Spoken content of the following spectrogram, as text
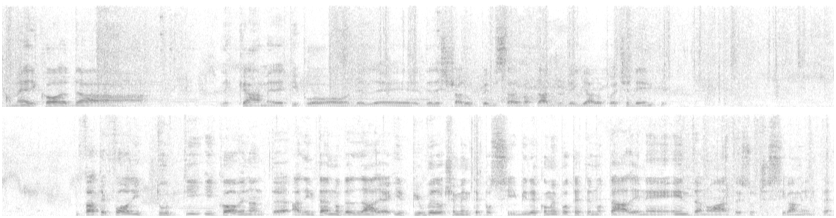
a me ricorda le camere tipo delle, delle scialuppe di salvataggio degli Halo precedenti. Fate fuori tutti i Covenant all'interno dell'area il più velocemente possibile. Come potete notare ne entrano altri successivamente.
